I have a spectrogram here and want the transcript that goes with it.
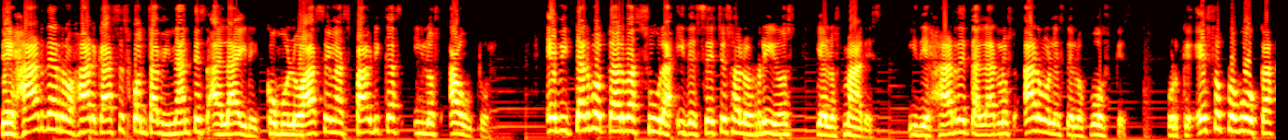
Dejar de arrojar gases contaminantes al aire, como lo hacen las fábricas y los autos. Evitar botar basura y desechos a los ríos y a los mares y dejar de talar los árboles de los bosques, porque eso provoca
